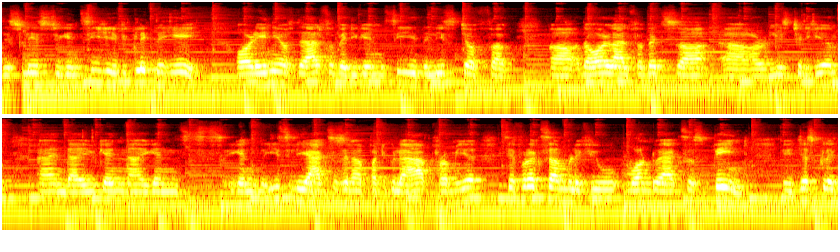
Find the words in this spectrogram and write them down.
this list. You can see here if you click the A or any of the alphabet you can see the list of uh, uh, the all alphabets uh, are listed here. And you can you can you can easily access in a particular app from here. Say for example if you want to access paint you just click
